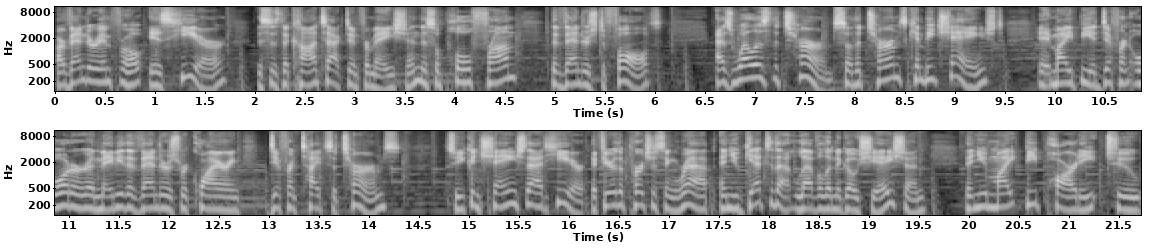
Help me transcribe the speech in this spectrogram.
Our vendor info is here. This is the contact information. This will pull from the vendor's default as well as the terms. So the terms can be changed. It might be a different order and maybe the vendor's requiring different types of terms. So you can change that here. If you're the purchasing rep and you get to that level of negotiation, then you might be party to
